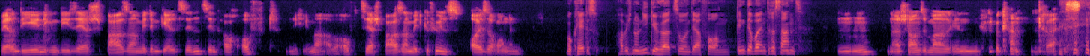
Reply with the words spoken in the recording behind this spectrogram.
Während diejenigen, die sehr sparsam mit dem Geld sind, sind auch oft, nicht immer, aber oft sehr sparsam mit Gefühlsäußerungen. Okay, das habe ich noch nie gehört so in der Form. Klingt aber interessant. Mhm. Na, schauen Sie mal in Bekanntenkreis.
